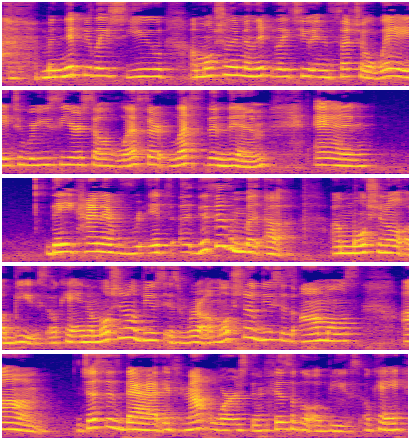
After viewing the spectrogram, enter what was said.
manipulates you, emotionally manipulates you in such a way to where you see yourself lesser, less than them, and they kind of it's uh, this is uh, emotional abuse, okay? And emotional abuse is real. Emotional abuse is almost um just as bad, if not worse, than physical abuse, okay?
